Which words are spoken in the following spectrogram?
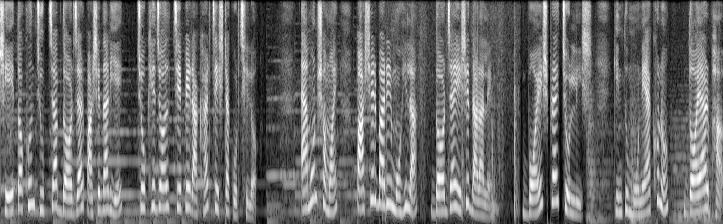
সে তখন চুপচাপ দরজার পাশে দাঁড়িয়ে চোখে জল চেপে রাখার চেষ্টা করছিল। এমন সময় পাশের বাড়ির মহিলা দরজায় এসে দাঁড়ালেন। বয়স প্রায় চল্লিশ, কিন্তু মনে এখনও দয়ার ভাব।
